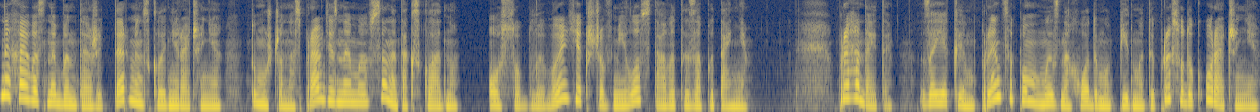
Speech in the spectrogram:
Нехай вас не бентежить термін складні речення, тому що насправді з ними все не так складно, особливо якщо вміло ставити запитання. Пригадайте, за яким принципом ми знаходимо підмети присудок у реченні.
